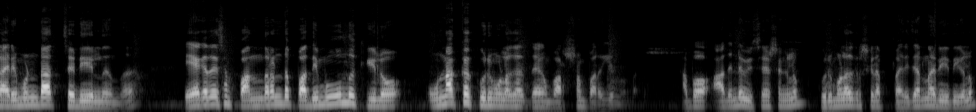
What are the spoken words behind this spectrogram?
കരിമുണ്ട ചെടിയിൽ നിന്ന് ഏകദേശം പന്ത്രണ്ട് പതിമൂന്ന് കിലോ ഉണക്ക കുരുമുളക് അദ്ദേഹം വർഷം പറിക്കുന്നുണ്ട്. അപ്പോൾ അതിന്റെ വിശേഷങ്ങളും കുരുമുളക് കൃഷിയുടെ പരിചരണ രീതികളും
